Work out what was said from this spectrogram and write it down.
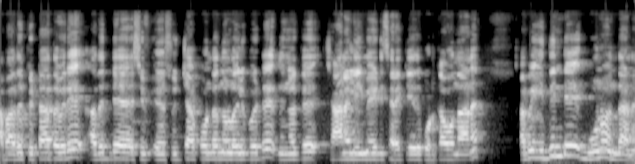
അപ്പോൾ അത് കിട്ടാത്തവർ അതിന്റെ സ്വിച്ച് അക്കൗണ്ട് എന്നുള്ളതിൽ പോയിട്ട് നിങ്ങൾക്ക് channel email I D select ചെയ്ത് കൊടുക്കാവുന്നതാണ്. അപ്പോൾ ഇതിന്റെ ഗുണം എന്താണ്?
